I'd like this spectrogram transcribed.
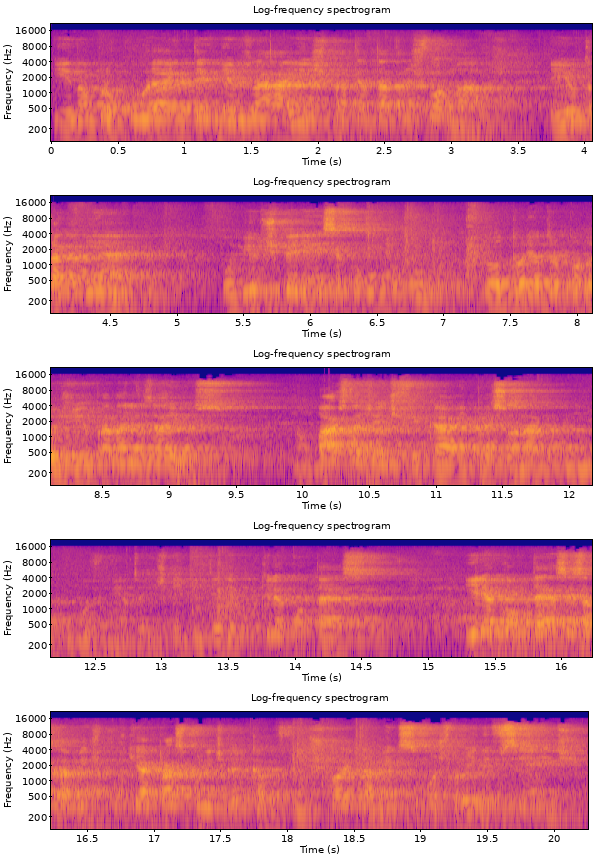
e não procura entendê-los na raiz para tentar transformá-los. E aí eu trago a minha humilde experiência como, como doutor em antropologia para analisar isso. Não basta a gente ficar impressionado com o movimento, a gente tem que entender por que ele acontece. E ele acontece exatamente porque a classe política de Cabo Frio historicamente se mostrou ineficiente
